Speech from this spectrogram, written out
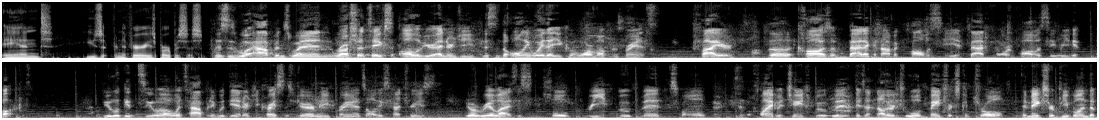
and use it for nefarious purposes. This is what happens when Russia takes all of your energy. This is the only way that you can warm up in France. Fire, the cause of bad economic policy and bad foreign policy where you get fucked. If you look into uh, what's happening with the energy crisis, Germany, France, all these countries, you'll realize this whole green movement, this whole climate change movement is another tool of matrix control to make sure people end up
